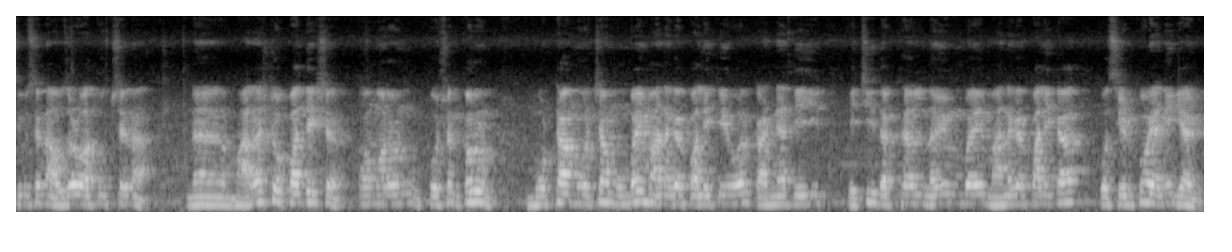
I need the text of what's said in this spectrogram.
शिवसेना अवजड वाहतूक सेना न महाराष्ट्र उपाध्यक्ष अमरण उपोषण करून मोठा मोर्चा मुंबई महानगरपालिकेवर काढण्यात येईल याची दखल नवी मुंबई महानगरपालिका व सिडको यांनी घ्यावी.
